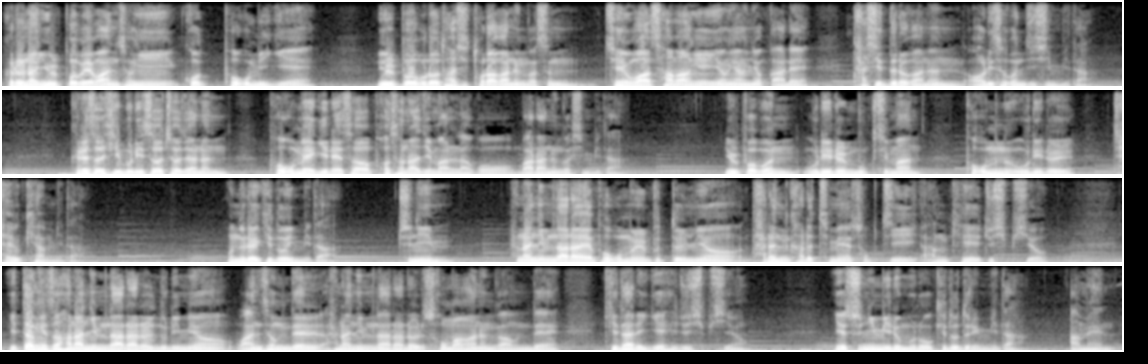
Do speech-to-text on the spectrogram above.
그러나 율법의 완성이 곧 복음이기에 율법으로 다시 돌아가는 것은 죄와 사망의 영향력 아래 다시 들어가는 어리석은 짓입니다. 그래서 히브리서 저자는 복음의 길에서 벗어나지 말라고 말하는 것입니다. 율법은 우리를 묶지만 복음은 우리를 자유케 합니다. 오늘의 기도입니다. 주님, 하나님 나라의 복음을 붙들며 다른 가르침에 속지 않게 해 주십시오. 이 땅에서 하나님 나라를 누리며 완성될 하나님 나라를 소망하는 가운데 기다리게 해 주십시오. 예수님 이름으로 기도드립니다. 아멘.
